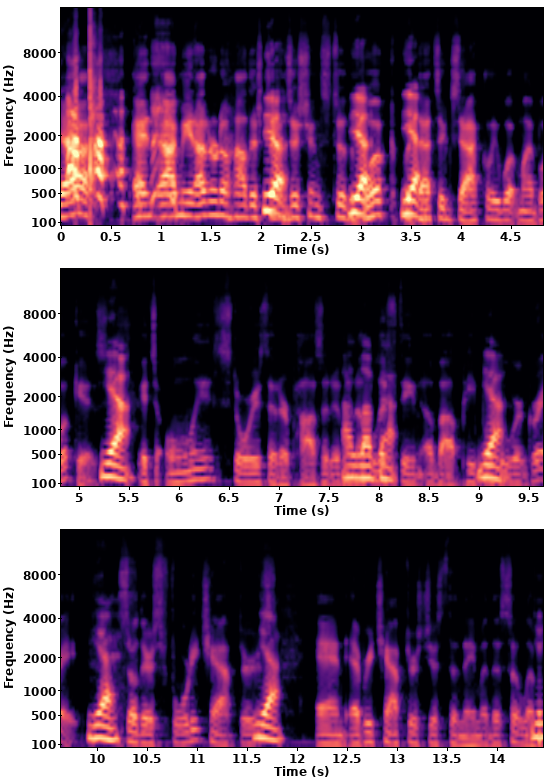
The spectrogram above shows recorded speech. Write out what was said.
yeah. And I mean, I don't know how this Yeah. transitions to the Yeah. book, but Yeah. that's exactly what my book is. Yeah. It's only stories that are positive and love that. uplifting about people Yeah. who were great. Yes. So there's 40 chapters. Yeah. And every chapter is just the name of the celebrity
